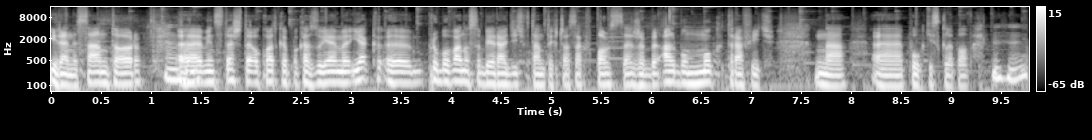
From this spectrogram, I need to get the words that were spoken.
Ireny Santor, e, więc też tę okładkę pokazujemy, jak e, próbowano sobie radzić w tamtych czasach w Polsce, żeby album mógł trafić na e, półki sklepowe. Mhm.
